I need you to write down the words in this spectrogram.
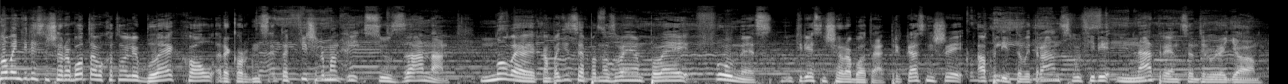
Новая интереснейшая работа выходнули Black Hole Recordings. Это Фишерман и Сюзанна. Новая композиция под названием Playfulness. Интереснейшая работа. Прекраснейший аплифтовый транс в эфире на Trend Center Radio.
